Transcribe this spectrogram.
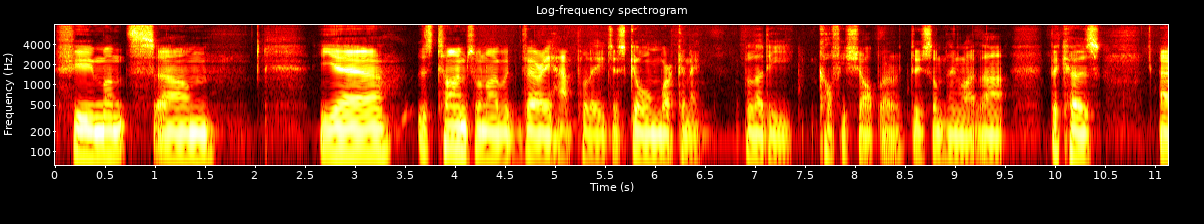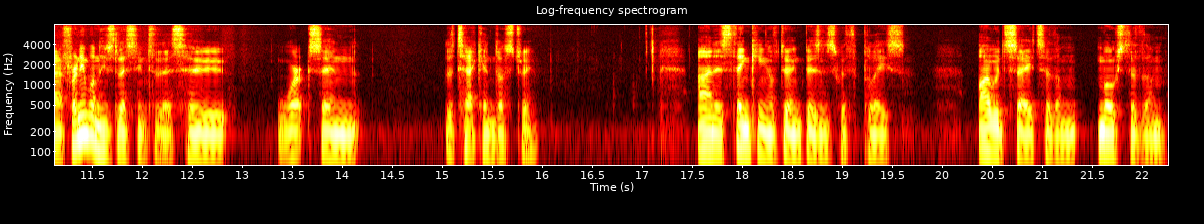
few months. Um, yeah, there's times when I would very happily just go and work in a bloody coffee shop or do something like that. Because uh, for anyone who's listening to this who works in the tech industry and is thinking of doing business with the police, I would say to them, most of them,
